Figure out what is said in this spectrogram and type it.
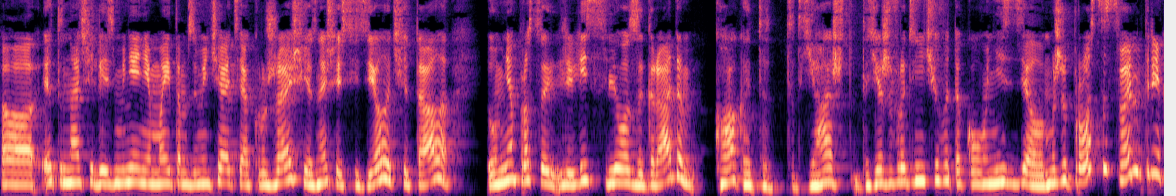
А, это начали изменения мои там замечать и окружающие. Знаешь, я сидела, читала, и у меня просто лились слезы градом. Как это? Я, да я же вроде ничего такого не сделала. Мы же просто с вами трени...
